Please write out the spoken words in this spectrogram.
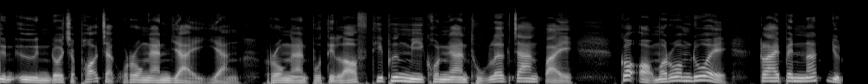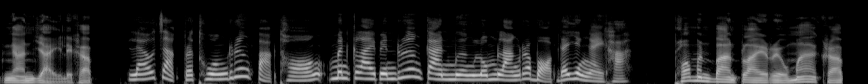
อื่นๆ โดยเฉพาะจากโรงงานใหญ่อย่างโรงงานปูติลอฟที่เพิ่งมีคนงานถูกเลิกจ้างไป ก็ออกมาร่วมด้วย กลายเป็นนัดหยุดงานใหญ่เลยครับ แล้วจากประท้วงเรื่องปากท้อง มันกลายเป็นเรื่องการเมืองล้มล้างระบอบได้ยังไงคะ เพราะมันบานปลายเร็วมากครับ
